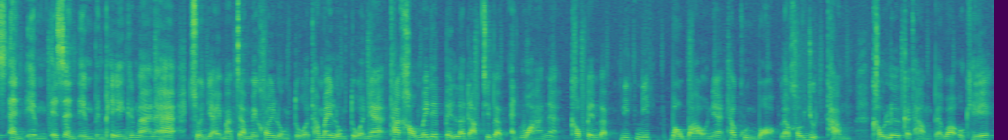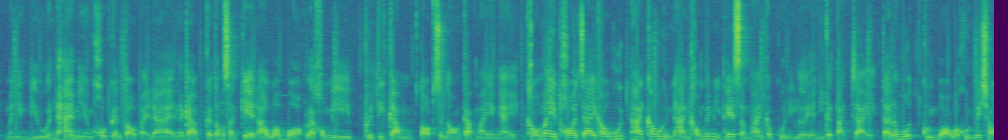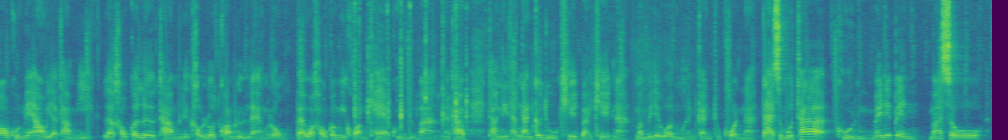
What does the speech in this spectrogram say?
S and M S and M เป็นเพลงขึ้นมานะฮะ ส่วนใหญ่มักจะไม่ค่อยลงตัว ถ้าไม่ลงตัวเนี้ยถ้าเขาไม่ได้เป็นระดับที่แบบแอดวานซ์น่ะเขาเป็นแบบนิดๆเบาๆเนี้ยถ้าคุณบอกแล้วเขาหยุดทำเขาเลิกกระทำแปลว่าโอเค มันยังดิวกันได้มันยังคบกันต่อไปได้นะครับก็ต้องสังเกตเอาว่าบอกแล้วเขามีพฤติกรรมตอบสนองกลับมายังไงเขาไม่พอใจเขาหุดฮัดเขาหึงหันเขาไม่มีเพศสัมพันธ์กับคุณอีกเลย อันนี้ก็ตัดใจ แต่สมมติคุณบอกว่าคุณไม่ชอบ คุณไม่เอาอย่าทำอีก แล้วเขาก็เลิกทำหรือเขาลดความรุนแรงลง แปลว่าเขาก็มีความแคร์คุณอยู่บ้างนะครับทางนี้ทางนั้นก็ดูเคส by เคสนะมันไม่ได้ว่าเหมือนกันทุกคนนะแต่สมมติถ้าคุณไม่ได้เป็นมาโซ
